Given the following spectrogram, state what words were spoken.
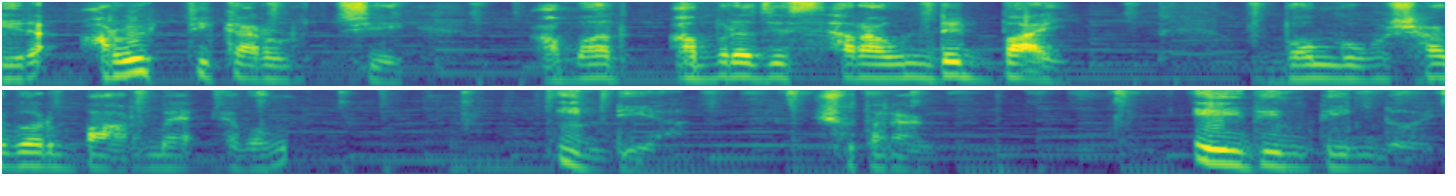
এর আরও একটি কারণ হচ্ছে আমার, আমরা যে সারাউন্ডেড বাই বঙ্গোপসাগর, বার্মা এবং ইন্ডিয়া, সুতরাং এই দিন দিন নয়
